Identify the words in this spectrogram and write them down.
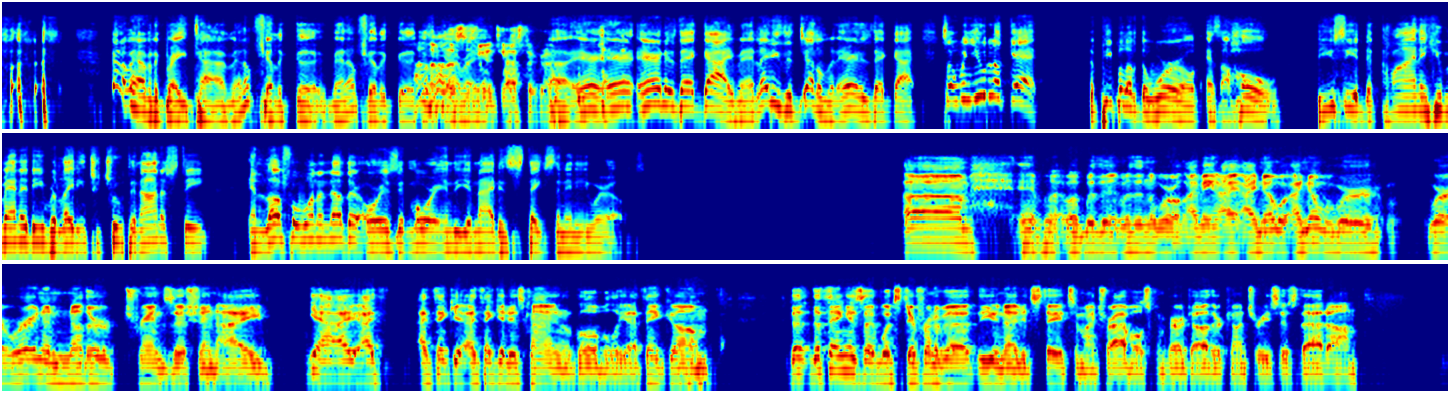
Man, I'm having a great time, man. I'm feeling good, man. I'm feeling good. This, oh, this right is fantastic, man. Uh, Aaron, Aaron, Aaron is that guy, man. Ladies and gentlemen, Aaron is that guy. So when you look at the people of the world as a whole, do you see a decline in humanity relating to truth and honesty and love for one another, or is it more in the United States than anywhere else? Um, yeah, within within the world. I mean, I I know I know we're we're we're in another transition. I yeah, I I I think I think it is kind of globally. I think um the the thing is that what's different about the United States and my travels compared to other countries is that um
